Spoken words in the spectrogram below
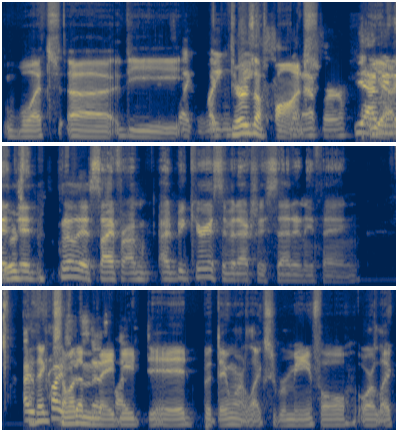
what uh the like, like there's a font. whatever. Yeah, I Yeah, mean, it, there's- it's clearly a cipher. I'm, I'd be curious if it actually said anything. I I'd think probably some of them says, maybe like, did, but they weren't like super meaningful or like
